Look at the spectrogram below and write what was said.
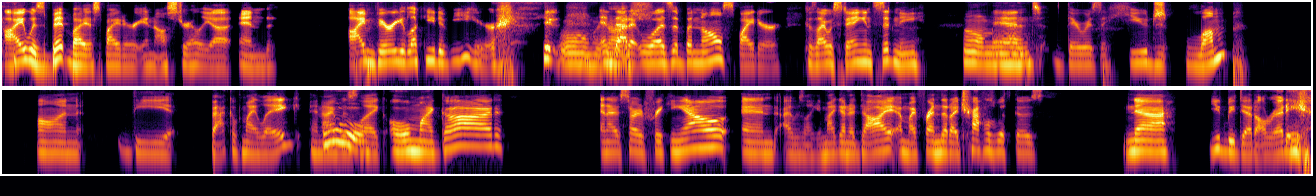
I was bit by a spider in Australia and I'm very lucky to be here. Oh my and that it was a banal spider because I was staying in Sydney Oh man. and there was a huge lump on the back of my leg and I was like, "Oh my god." And I started freaking out and I was like, "Am I going to die?" And my friend that I traveled with goes, "Nah, you'd be dead already."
